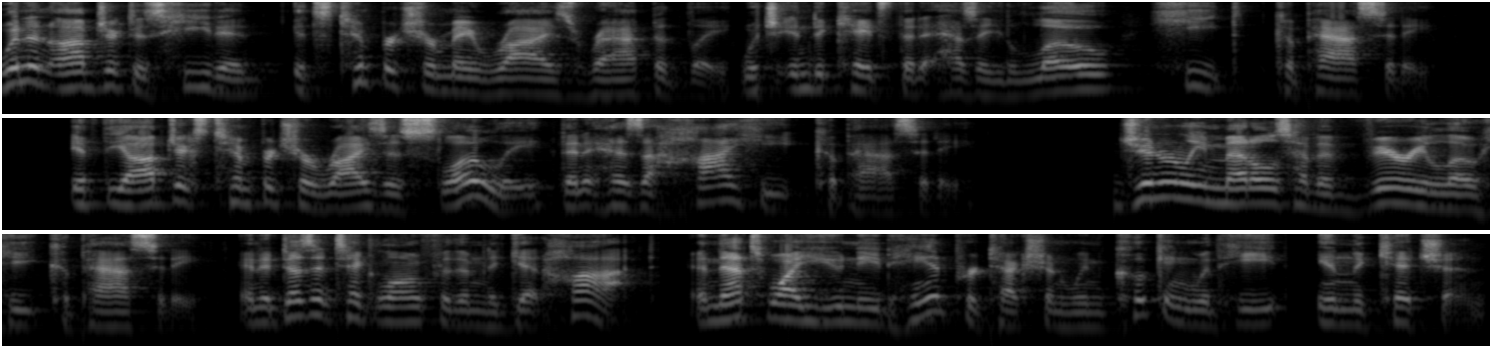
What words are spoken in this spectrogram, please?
When an object is heated, its temperature may rise rapidly, which indicates that it has a low heat capacity. If the object's temperature rises slowly, then it has a high heat capacity. Generally, metals have a very low heat capacity, and it doesn't take long for them to get hot. And that's why you need hand protection when cooking with heat in the kitchen.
